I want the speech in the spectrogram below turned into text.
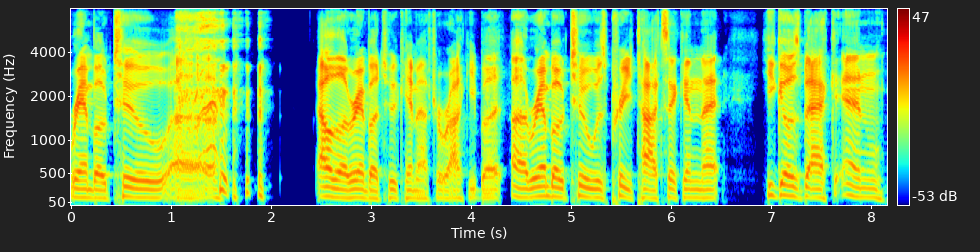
Rambo two. Uh, although Rambo 2 came after Rocky, but uh, Rambo 2 was pretty toxic in that he goes back and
